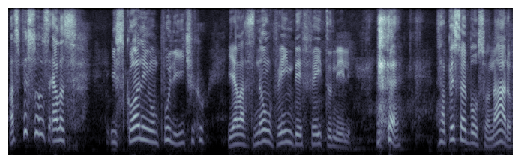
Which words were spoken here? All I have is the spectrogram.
As pessoas elas escolhem um político e elas não veem defeito nele. A pessoa é Bolsonaro,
